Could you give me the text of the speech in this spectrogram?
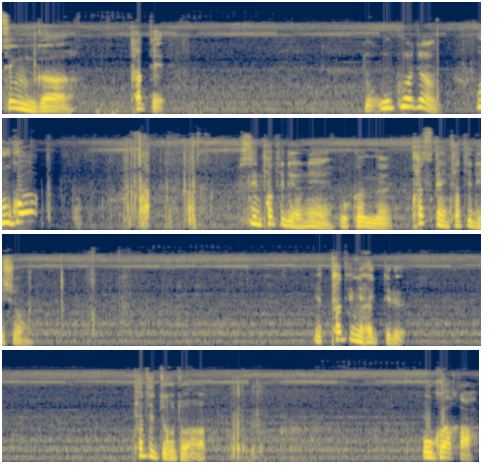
線が、縦。あ、大桑じゃん。うか線縦だよね。わかんない。かすかに縦でしょ。いや、縦に入ってる。縦ってことは？大桑か。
